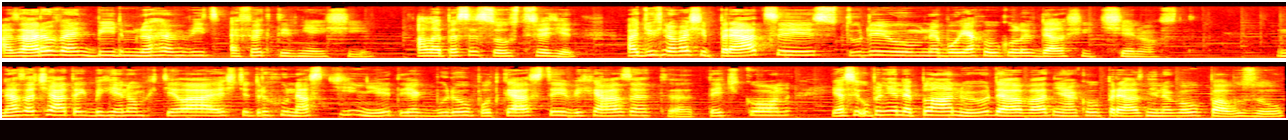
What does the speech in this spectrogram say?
a zároveň být mnohem víc efektivnější a lépe se soustředit, ať už na vaši práci, studium nebo jakoukoliv další činnost. Na začátek bych jenom chtěla ještě trochu nastínit, jak budou podcasty vycházet eh, teďkon. Já si úplně neplánuju dávat nějakou prázdninovou pauzu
